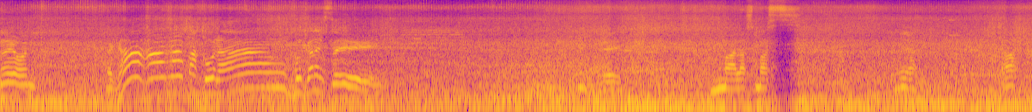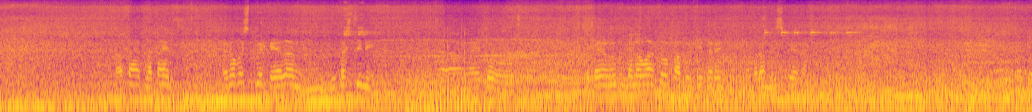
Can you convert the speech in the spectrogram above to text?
Ngayon, naghahanap ako ng vulcanizing. Eh, malas mas. Yan? Ha? Latahit, latahit. Pero ako spare kaya lang, butas din eh. Ah, ito, ito kaya mo itong dalawa to, papagkit na rin. Para may spare na. Ito.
